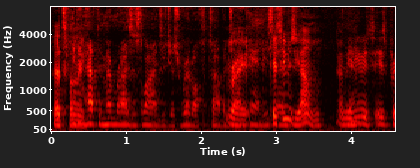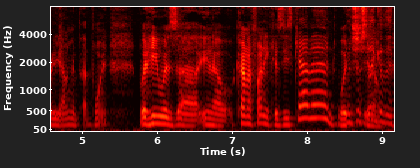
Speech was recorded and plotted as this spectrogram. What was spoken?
That's funny. he didn't have to memorize his lines. He just read off the top of John right. Candy's Because he was young. I mean, he was he was pretty young at that point. But he was, uh, you know, kind of funny because he's Kevin, which But just think know, of the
